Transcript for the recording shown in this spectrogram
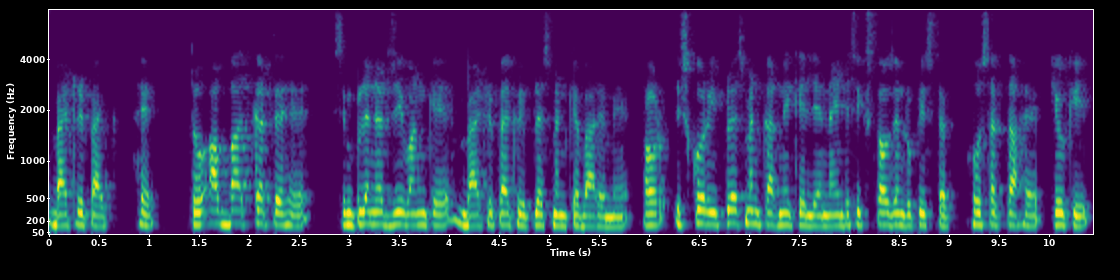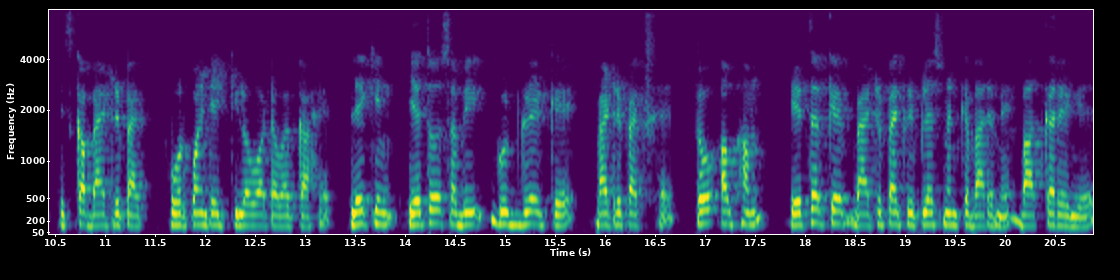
बैटरी पैक है। तो अब बात करते हैं सिंपल एनर्जी वन के बैटरी पैक रिप्लेसमेंट के बारे में और इसको रिप्लेसमेंट करने के लिए नाइन्टी सिक्स थाउज़ेंड रुपीज़ तक हो सकता है क्योंकि इसका बैटरी पैक 4.8 किलोवाट आवर का है। लेकिन ये तो सभी गुड ग्रेड के बैटरी पैक्स है। तो अब हम एतर के बैटरी पैक रिप्लेसमेंट के बारे में बात करेंगे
